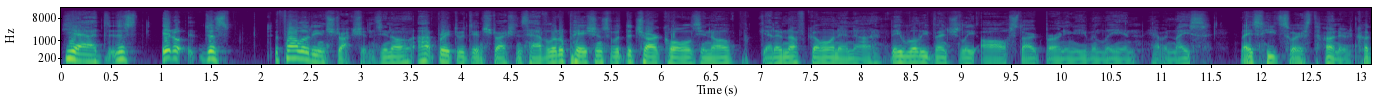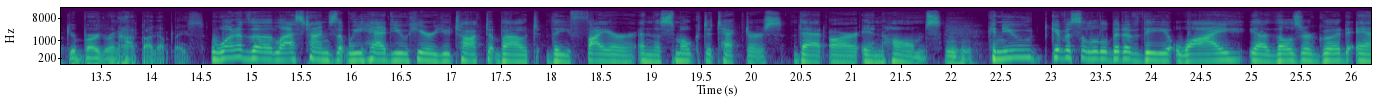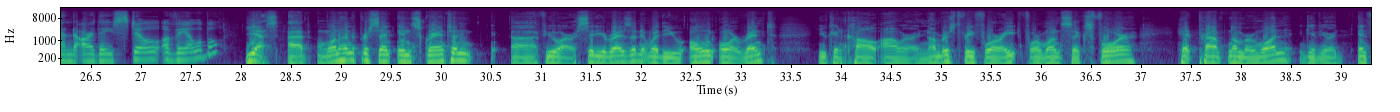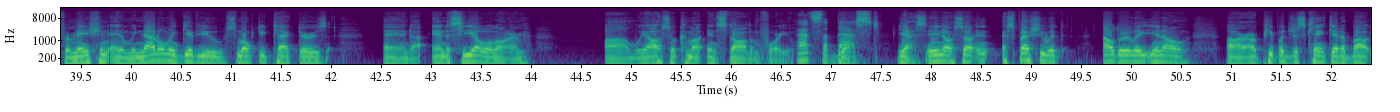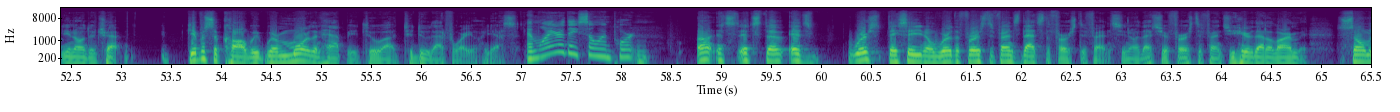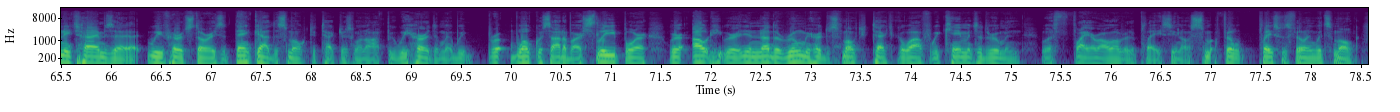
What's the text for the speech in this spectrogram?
yeah, just it'll just follow the instructions. You know, operate with the instructions. Have a little patience with the charcoals. You know, get enough going, and uh, they will eventually all start burning evenly and have a nice nice heat source down there to cook your burger and hot dog up nice. One of the last times that we had you here, you talked about the fire and the smoke detectors that are in homes. Can you give us a little bit of the why yeah, those are good and are they still available? Yes, at 100% in Scranton. Uh, if you are a city resident, whether you own or rent, you can call our numbers 348 4164. Hit prompt number one, give your information, and we not only give you smoke detectors and uh, and a CO alarm, um, we also come out and install them for you. That's the best. Yes, and, you know, so in- especially with elderly, you know, or, or people just can't get about, you know, they're trapped. Give us a call. We, we're more than happy to uh, to do that for you. Yes. And why are they so important? Uh, it's it's the it's we're they say you know we're the first defense. That's the first defense. You know that's your first defense. You hear that alarm so many times. Uh, we've heard stories that thank God the smoke detectors went off. We, heard them. We woke us out of our sleep, or we are out. We were in another room. We heard the smoke detector go off. We came into the room and was fire all over the place. You know, sm- fill, place was filling with smoke.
